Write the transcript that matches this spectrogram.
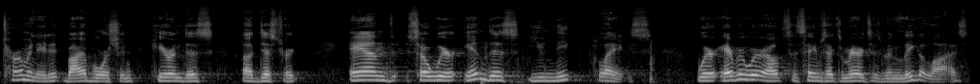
terminated by abortion here in this uh, district. And so we're in this unique place where everywhere else the same sex marriage has been legalized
